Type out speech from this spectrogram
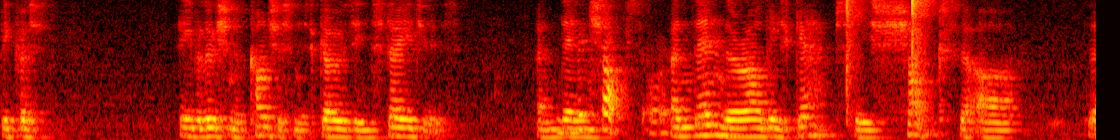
because evolution of consciousness goes in stages and then With shocks or. and then there are these gaps, these shocks that are uh,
